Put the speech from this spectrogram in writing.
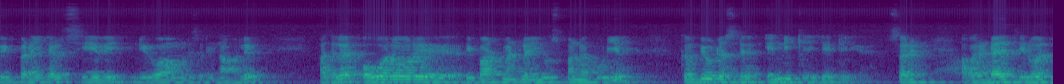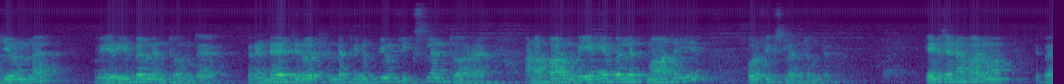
விற்பனைகள் சேவை நிர்வாகம்னு சொல்லி நாலு. அதில் ஒவ்வொரு ஒரு டிபார்ட்மெண்ட்லையும் யூஸ் பண்ணக்கூடிய கம்ப்யூட்டர்ஸில் எண்ணிக்கை கேட்டீங்க சரி அப்போ ரெண்டாயிரத்தி இருபத்தி ஒன்றில் வேரியபிள் லென்த் வந்து. ரெண்டாயிரத்தி இருபத்தி ரெண்டில் திருப்பியும் ஃபிக்ஸ் லென்த் வர. ஆனால் பாருங்க வேரியபிள் லென்த் மாதிரியே ஒரு ஃபிக்ஸ் லென்த் உண்டு. என்ன சொன்னால் பாருங்கள் இப்போ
